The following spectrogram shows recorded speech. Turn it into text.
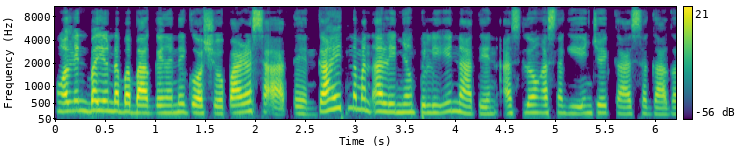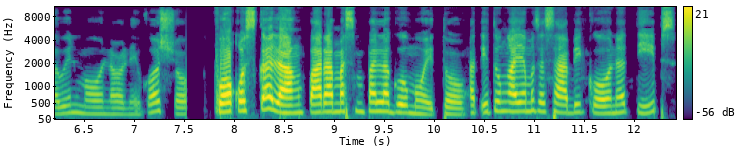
kung alin ba yung nababagay na negosyo para sa atin. Kahit naman alin yung piliin natin, as long as nag enjoy ka sa gagawin mo na negosyo, focus ka lang para mas mapalago mo ito. At ito nga yung masasabi ko na tips,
